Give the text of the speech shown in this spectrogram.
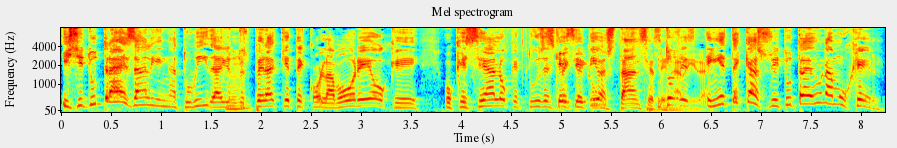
Y si tú traes a alguien a tu vida y tú esperas que te colabore o que, o que sea lo que tus expectativas. circunstancias en la Entonces, vida. en este caso, si tú traes una mujer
